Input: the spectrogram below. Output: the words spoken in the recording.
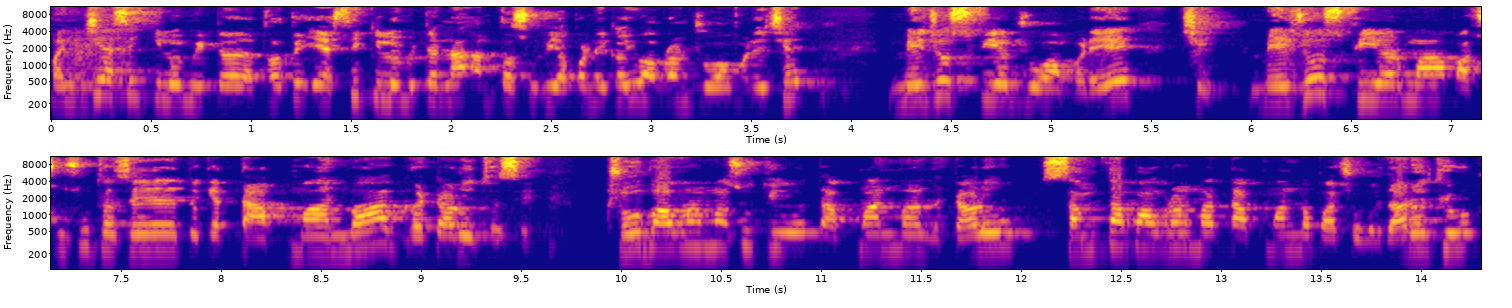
પંચ્યાસી કિલોમીટર અથવા તો એસી કિલોમીટરના અંતર સુધી આપણને કયું આવરણ જોવા મળે છે? મેઝોસ્ફિયર જોવા મળે છે. મેઝોસ્ફિયરમાં પાછું શું થશે? તો કે તાપમાનમાં ઘટાડો થશે. ક્ષોભ આવરણમાં શું થયું? તાપમાનમાં ઘટાડો. સમતાપ આવરણમાં તાપમાનમાં પાછો વધારો થયો.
